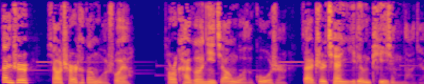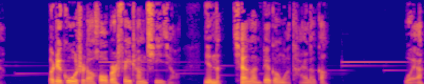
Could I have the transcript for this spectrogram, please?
但是小陈他跟我说呀。他说：“凯哥，你讲我的故事，在之前一定提醒大家，我这故事到后边非常蹊跷，您呢千万别跟我抬了杠。我呀，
